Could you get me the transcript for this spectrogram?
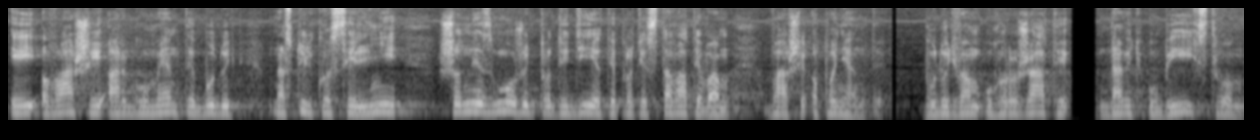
і ваші аргументи будуть настільки сильні, що не зможуть протидіяти, протиставати вам ваші опоненти. Будуть вам угрожати навіть убійством.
